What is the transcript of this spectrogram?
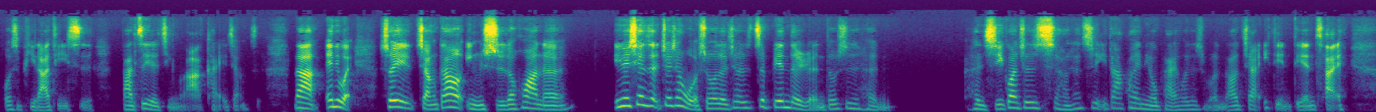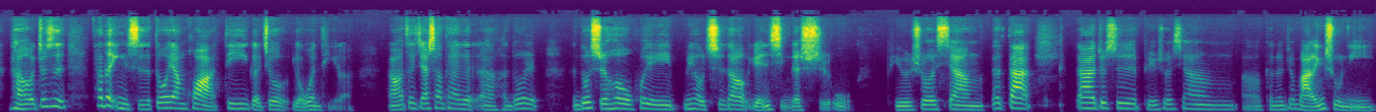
或是皮拉提斯，把自己的筋拉开这样子。那 anyway，所以讲到饮食的话呢，因为现在就像我说的，就是这边的人都是很很习惯，就是吃好像吃一大块牛排或者什么，然后加一点点菜，然后就是他的饮食的多样化，第一个就有问题了。然后再加上他的呃很多人。很多时候会没有吃到原型的食物，比如说像那大大家就是比如说像呃可能就马铃薯泥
